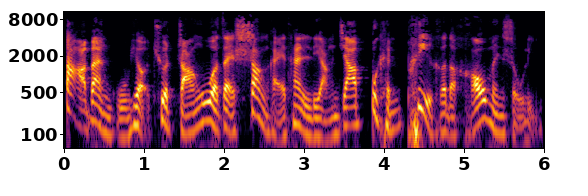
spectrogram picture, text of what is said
大半股票却掌握在上海滩两家不肯配合的豪门手里，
